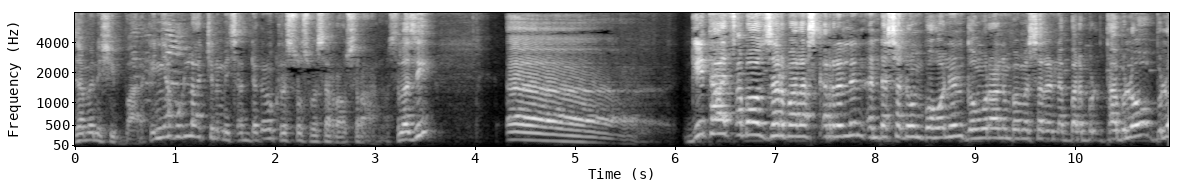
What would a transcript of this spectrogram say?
ዘመንሽ ይባረክ። እኛ ሁላችንም የጸደቅነው ክርስቶስ በሰራው ስራ ነው። ስለዚህ ጌታ ጸባዖት ዘር ባላስቀረልን እንደ ሰዶም በሆንን ገሞራንን በመሰለን ነበር ተብሎ ብሎ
